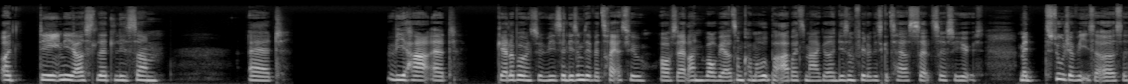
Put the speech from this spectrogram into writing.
og det er egentlig også lidt ligesom, at vi har, at Gallup viser, ligesom det er ved 23 års alderen, hvor vi alle sammen kommer ud på arbejdsmarkedet og ligesom føler, at vi skal tage os selv så seriøst. Men studier viser også,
